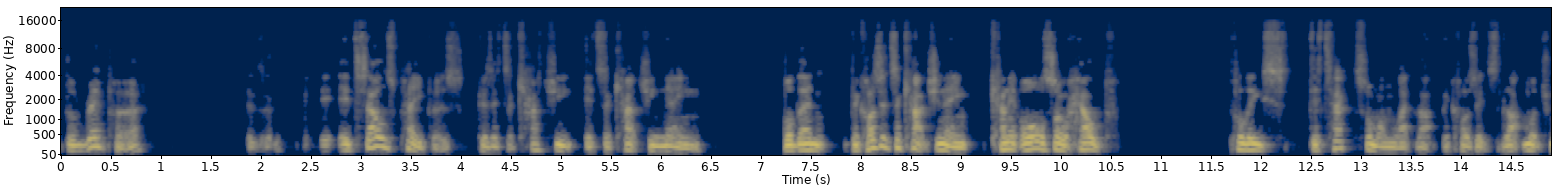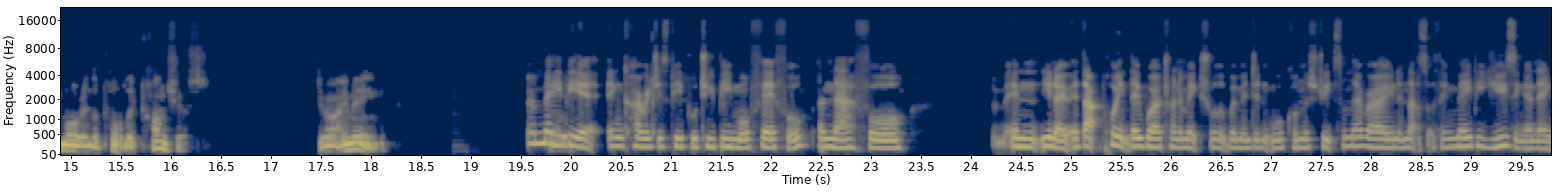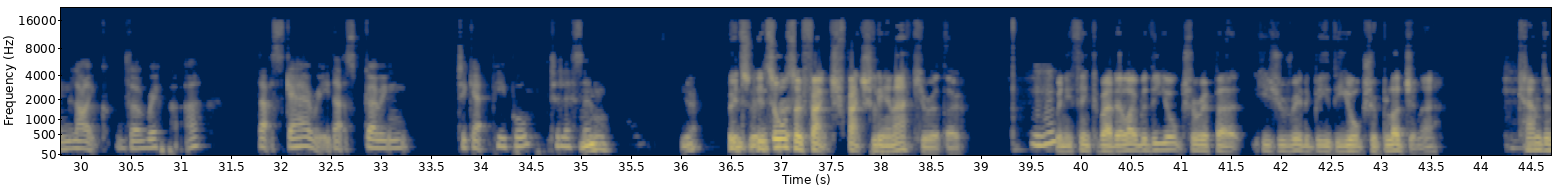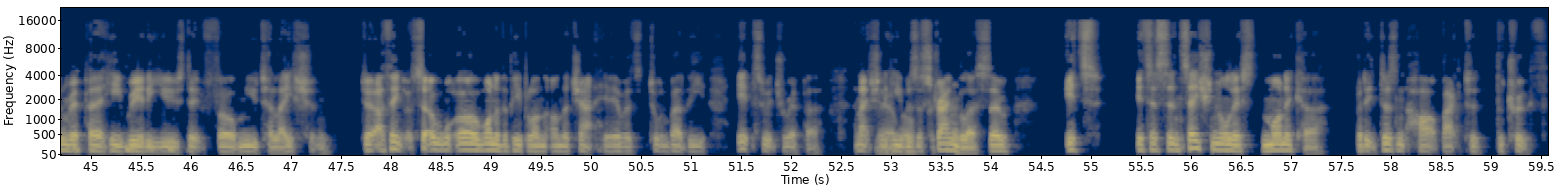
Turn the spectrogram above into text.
the Ripper it, it sells papers because it's a catchy it's a catchy name but then because it's a catchy name can it also help police detect someone like that because it's that much more in the public conscious do you know what i mean and maybe it encourages people to be more fearful and therefore in you know at that point they were trying to make sure that women didn't walk on the streets on their own and that sort of thing maybe using a name like the ripper that's scary. That's going to get people to listen. Mm. Yeah, it's it's also fact, factually inaccurate though. Mm-hmm. When you think about it, like with the Yorkshire Ripper, he should really be the Yorkshire Bludgeoner. Mm-hmm. Camden Ripper, he really used it for mutilation. I think so, uh, one of the people on, on the chat here was talking about the Ipswich Ripper, and actually yeah, he was a strangler. So it's it's a sensationalist moniker, but it doesn't hark back to the truth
